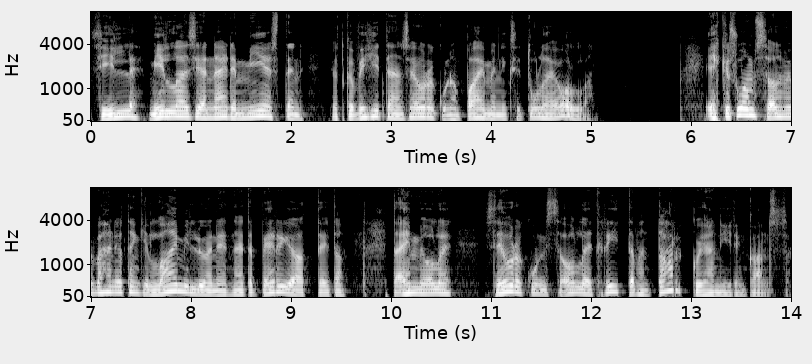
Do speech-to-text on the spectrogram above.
sille, millaisia näiden miesten, jotka vihitään seurakunnan paimeniksi, tulee olla. Ehkä Suomessa olemme vähän jotenkin laiminlyöneet näitä periaatteita, tai emme ole seurakunnissa olleet riittävän tarkkoja niiden kanssa.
